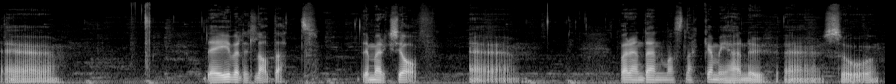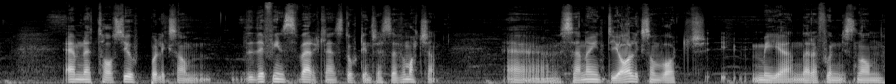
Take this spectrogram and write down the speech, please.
Eh, det är ju väldigt laddat. Det märks ju av. Eh, varenda en man snackar med här nu eh, så ämnet tas ju upp och liksom det, det finns verkligen stort intresse för matchen. Eh, sen har ju inte jag liksom varit med när det har funnits någon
